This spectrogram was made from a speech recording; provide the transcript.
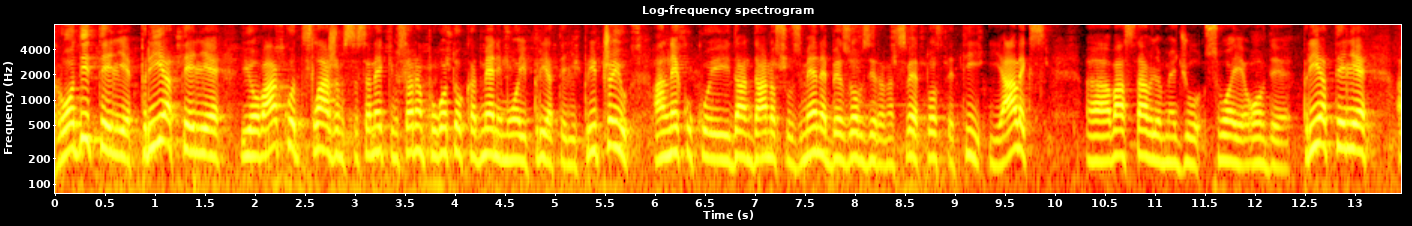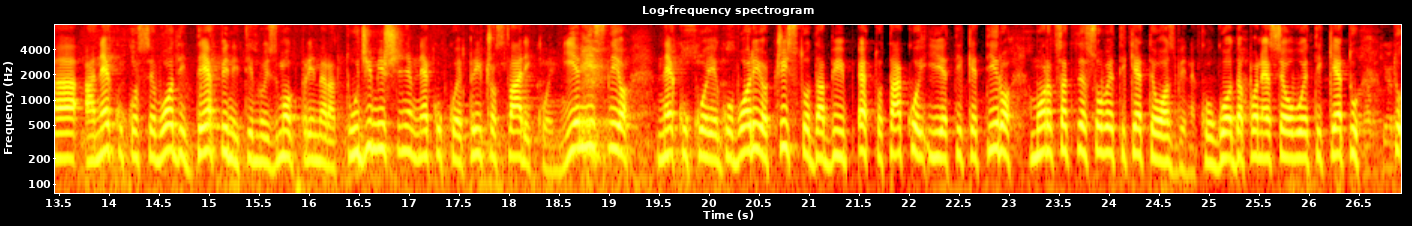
roditelje, prijatelje i ovako, slažem se sa nekim stvarima, pogotovo kad meni moji prijatelji pričaju, ali neko koji je i dan danas uz mene, bez obzira na sve, to ste ti i Aleks, vas stavljam među svoje ovde prijatelje, a neko ko se vodi definitivno iz mog primjera tuđim mišljenjem, neko ko je pričao stvari koje nije mislio, neko ko je govorio čisto da bi, eto, tako i etiketirao, morate shvatiti da su ove etikete ozbiljne. Kogod da ponese ovu etiketu, to,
